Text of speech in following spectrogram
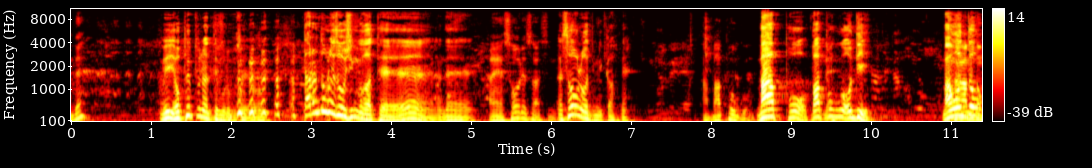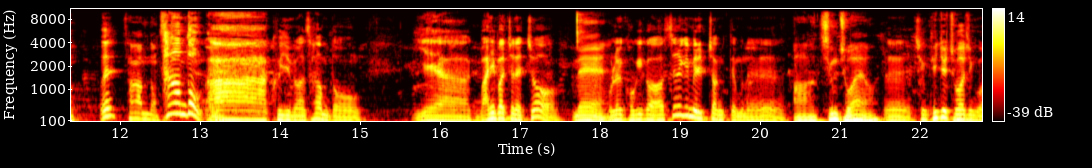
네? 왜 옆에 분한테 물어보세요? 다른 동네에서 오신 것 같아. 네. 아, 예, 서울에서 왔습니다. 서울 어디입니까? 네. 아, 마포구. 마포, 마포구 어디? 망원동? 상암동. 네? 상암동. 상암동. 아, 그 유명한 상암동. 이야, 많이 발전했죠? 네. 원래 거기가 쓰레기 매립장 때문에 아, 지금 좋아요. 네, 지금 굉장히 좋아진 것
